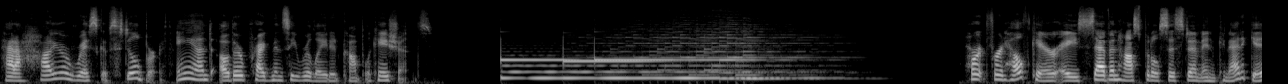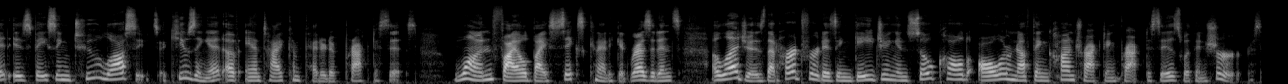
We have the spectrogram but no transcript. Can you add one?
had a higher risk of stillbirth and other pregnancy related complications. Hartford Healthcare, a seven hospital system in Connecticut, is facing two lawsuits accusing it of anti competitive practices. One, filed by six Connecticut residents, alleges that Hartford is engaging in so called all or nothing contracting practices with insurers,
